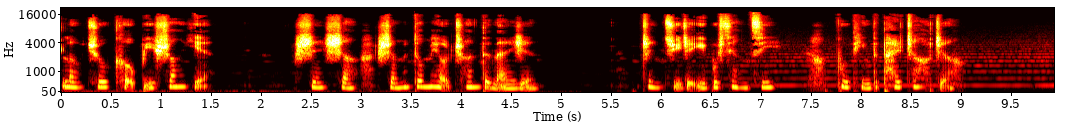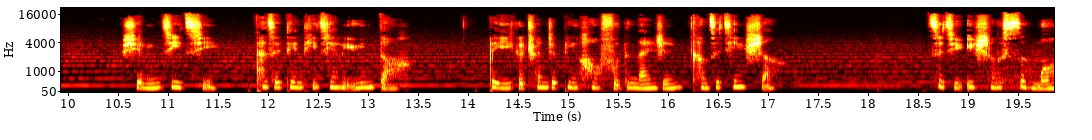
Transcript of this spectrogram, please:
露出口鼻双眼、身上什么都没有穿的男人，正举着一部相机，不停的拍照着。雪玲记起他在电梯间里晕倒，被一个穿着病号服的男人扛在肩上。自己遇上了色魔，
